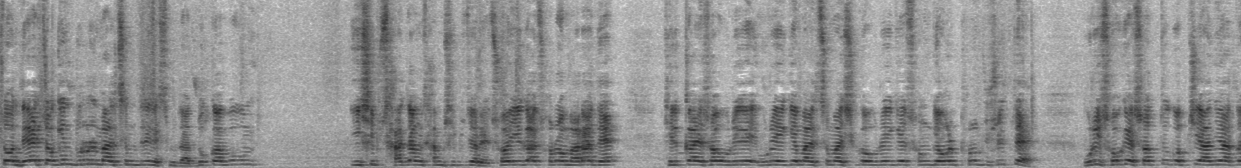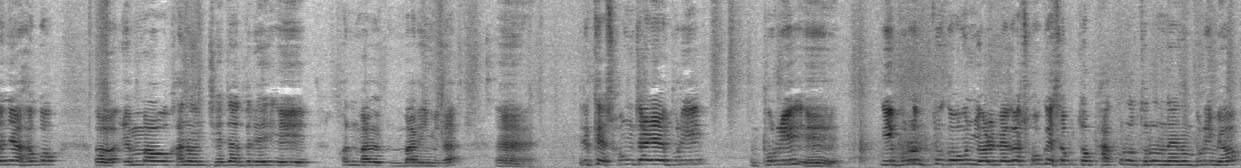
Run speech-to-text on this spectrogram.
또 내적인 불을 말씀드리겠습니다. 누가복음 24장 32절에 저희가 서로 말하되 길가에서 우리, 우리에게 말씀하시고 우리에게 성경을 풀어주실 때 우리 속에서 뜨겁지 아니하더냐 하고 어, 엠마오 가는 제자들의 한 말, 말입니다. 예. 이렇게 성자의 불이 불이 예. 이 불은 뜨거운 열매가 속에서부터 밖으로 드러내는 불이며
